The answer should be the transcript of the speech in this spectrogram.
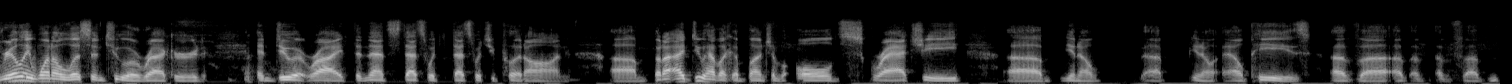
really want to listen to a record and do it right, then that's that's what that's what you put on. Um, but I, I, do have like a bunch of old, scratchy, uh, you know, uh, you know, LPs of uh, of, of uh, you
